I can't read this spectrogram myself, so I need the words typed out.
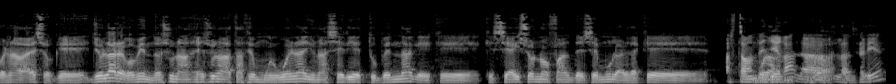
Pues nada, eso, que yo la recomiendo. Es una, es una adaptación muy buena y una serie estupenda. Que, que, que seáis o no fans de Semu, la verdad es que. ¿Hasta dónde mola, llega la, la serie?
